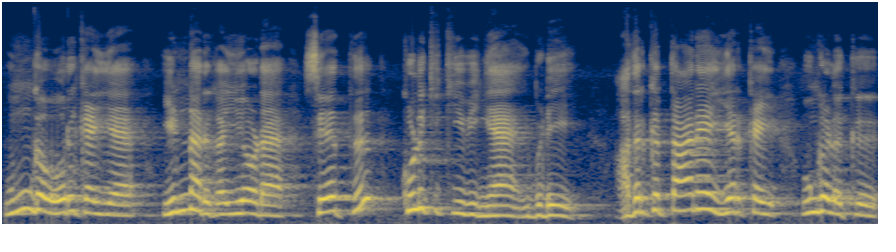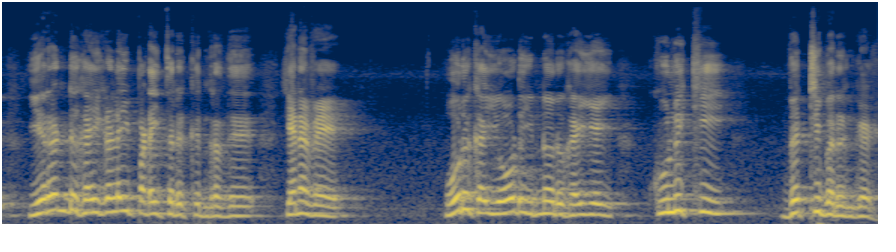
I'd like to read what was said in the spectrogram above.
உங்கள் ஒரு கையை இன்னொரு கையோட சேர்த்து குலுக்கிக்குவீங்க இப்படி. அதற்குத்தானே இயற்கை உங்களுக்கு இரண்டு கைகளை படைத்திருக்கின்றது. எனவே ஒரு கையோடு இன்னொரு கையை குலுக்கி வெற்றி பெறுங்கள்.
